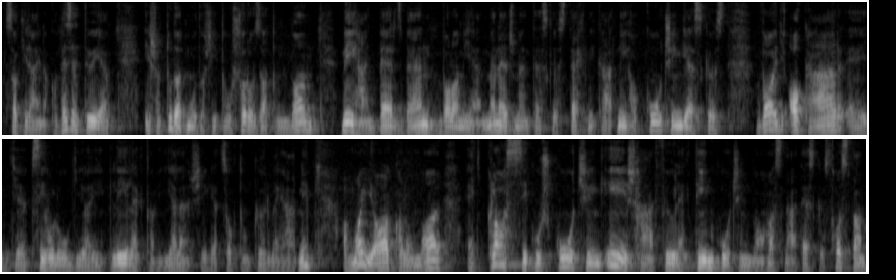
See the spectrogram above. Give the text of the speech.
szakirálynak a vezetője, és a tudatmódosító sorozatunkban néhány percben valamilyen menedzsment eszközt, technikát, néha coaching eszközt, vagy akár egy pszichológiai, lélektani jelenséget szoktunk körbejárni. A mai alkalommal egy klasszikus coaching és hát főleg team coachingban használt eszközt hoztam,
